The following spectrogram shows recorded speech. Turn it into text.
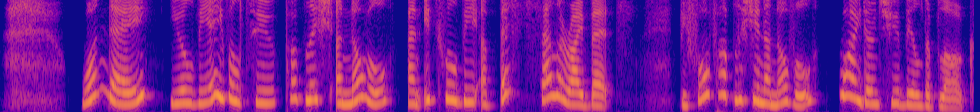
One day, you'll be able to publish a novel and it will be a bestseller, I bet. Before publishing a novel, why don't you build a blog?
